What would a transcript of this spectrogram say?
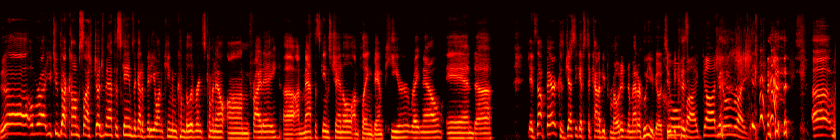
Uh, over at youtube.com slash judge Mathas games. I got a video on kingdom come deliverance coming out on friday uh, on Mathas games channel. I'm playing Vampyr right now and uh, it's not fair because jesse gets to kind of be promoted no matter who you go to oh because my god, you're right. uh,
